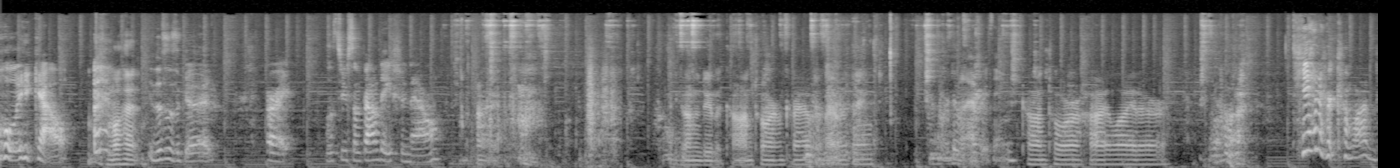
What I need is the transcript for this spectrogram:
Holy cow. What? This is good. Alright, let's do some foundation now. Alright. You want to do the contour and crap and everything? We're doing everything. Contour, highlighter. Tanner, come on.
